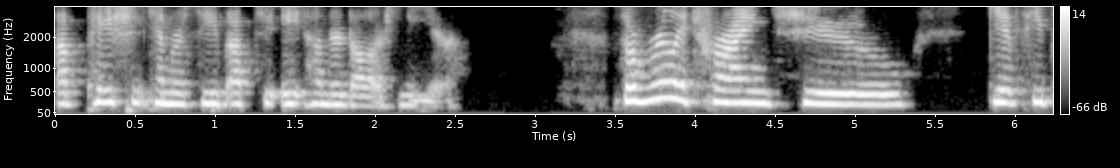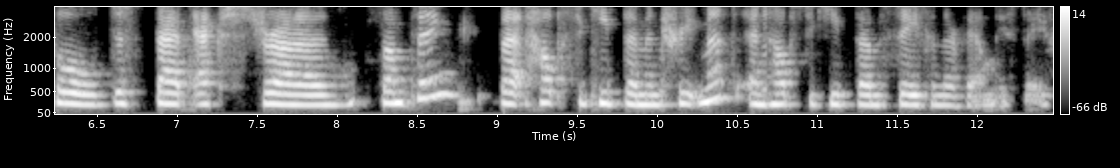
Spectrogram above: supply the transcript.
a patient can receive up to $800 in a year. So really trying to give people just that extra something that helps to keep them in treatment and helps to keep them safe and their families safe.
